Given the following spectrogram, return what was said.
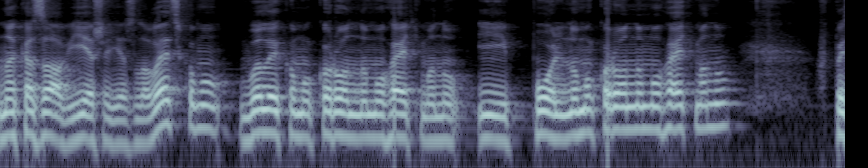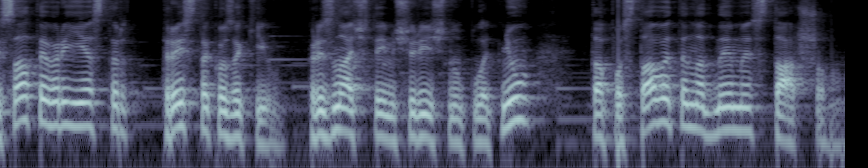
наказав Єжи Язловецькому, великому коронному гетьману і польному коронному гетьману вписати в реєстр 300 козаків, призначити їм щорічну платню та поставити над ними старшого.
